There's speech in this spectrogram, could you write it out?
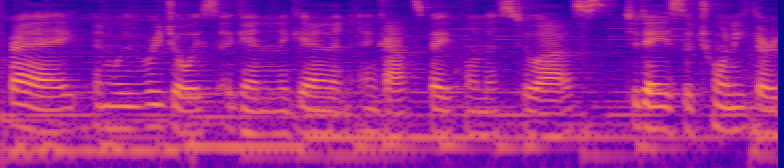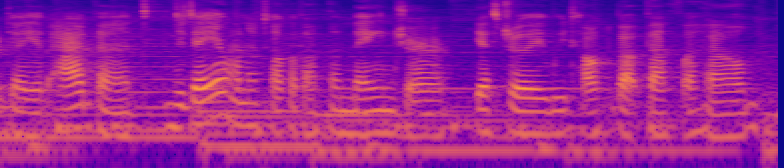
pray, and we will rejoice again and again in God's faithfulness to us. Today is the 23rd day of Advent, and today I want to talk about the manger. Yesterday we talked about Bethlehem.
